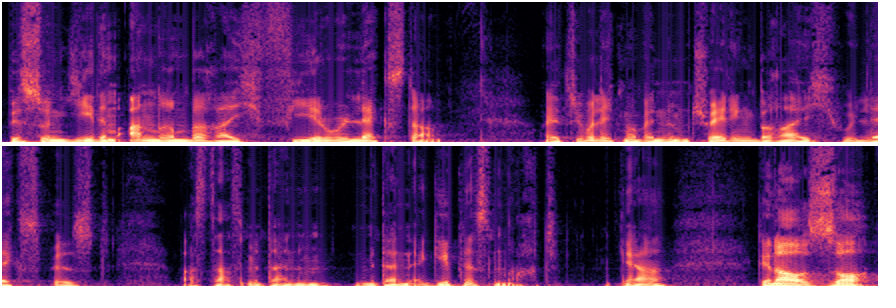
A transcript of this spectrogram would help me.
bist du in jedem anderen Bereich viel relaxter. Und jetzt überleg mal, wenn du im Trading-Bereich relaxed bist, was das mit, deinem, mit deinen Ergebnissen macht. Ja, genau. So,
